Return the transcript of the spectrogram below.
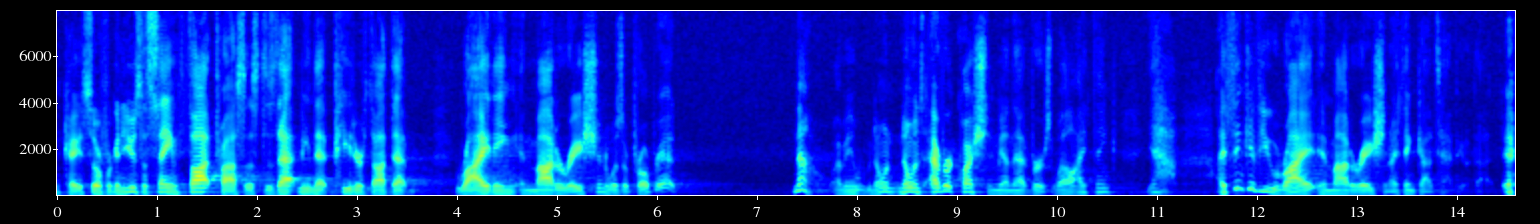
Okay, so if we're going to use the same thought process, does that mean that Peter thought that rioting in moderation was appropriate? No. I mean, no, one, no one's ever questioned me on that verse. Well, I think, yeah, I think if you riot in moderation, I think God's happy with that.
